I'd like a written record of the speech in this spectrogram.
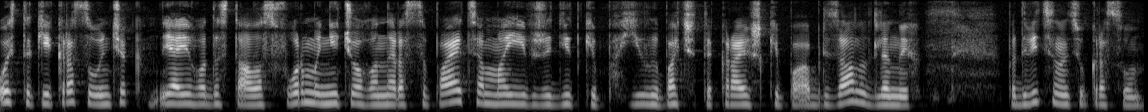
Ось такий красунчик. Я його достала з форми, нічого не розсипається. Мої вже дітки поїли, бачите, краєшки пообрізали для них. Подивіться на цю красу.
